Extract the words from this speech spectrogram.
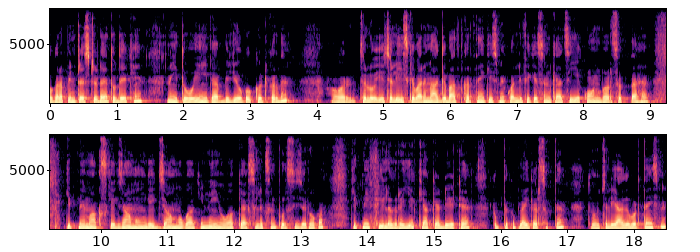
अगर आप इंटरेस्टेड हैं तो देखें, नहीं तो यहीं पे आप वीडियो को क्विट कर दें। और चलो, ये चलिए इसके बारे में आगे बात करते हैं कि इसमें क्वालिफ़िकेशन क्या चाहिए, कौन भर सकता है, कितने मार्क्स के एग्ज़ाम होंगे एग्ज़ाम होगा कि नहीं होगा, क्या सिलेक्शन प्रोसीजर होगा, कितनी फ़ी लग रही है क्या क्या डेट है, कब तक अप्लाई कर सकते हैं। तो चलिए आगे बढ़ते हैं इसमें।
